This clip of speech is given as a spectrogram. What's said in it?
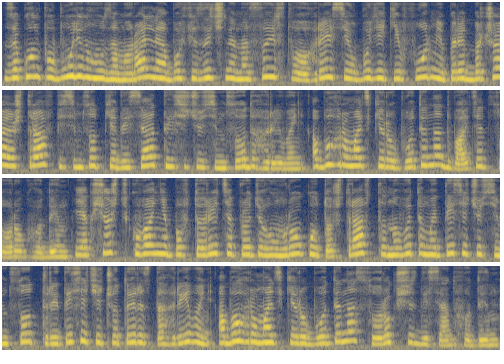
Закон по булінгу за моральне або фізичне насильство, агресію в будь-якій формі передбачає штраф 850-1700 гривень або громадські роботи на 20-40 годин. Якщо ж цькування повториться протягом року, то штраф становитиме 1700-3400 гривень або громадські роботи на 40-60 годин.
